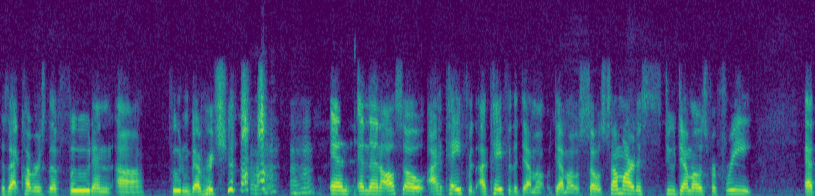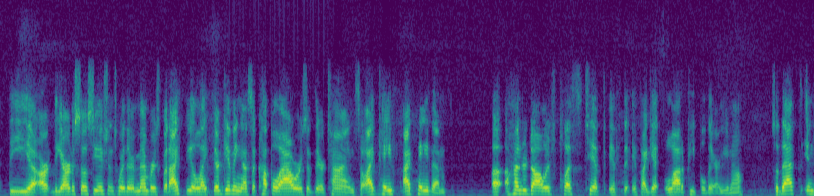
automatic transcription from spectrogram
because that covers the food and uh, food and beverage Uh-huh. Uh-huh. and and then also I pay for I pay for the demo demos. So some artists do demos for free at the uh, art the art associations where they're members, but I feel like they're giving us a couple hours of their time. So I pay I pay them a hundred dollars plus tip if the, if I get a lot of people there, you know. So that's in,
